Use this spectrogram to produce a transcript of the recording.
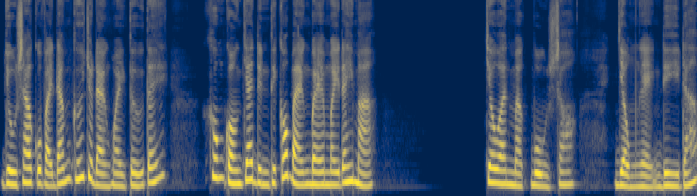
Dù sao cũng phải đám cưới cho đàng hoàng tử tế. Không còn gia đình thì có bạn bè mày đây mà. Châu Anh mặt buồn so, Giọng nghẹn đi đáp.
